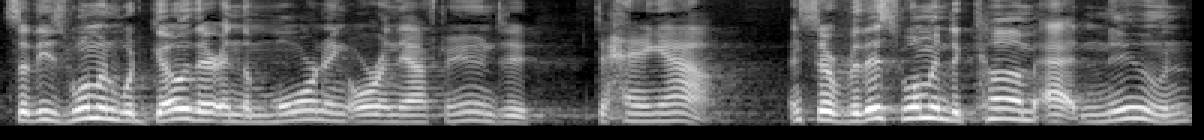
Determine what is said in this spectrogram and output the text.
So these women would go there in the morning or in the afternoon to, to hang out. And so for this woman to come at noon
